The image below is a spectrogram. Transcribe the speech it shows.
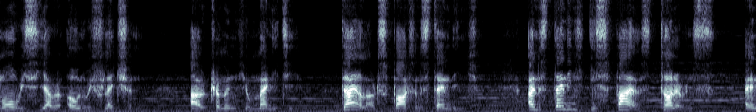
more we see our own reflection, our common humanity. Dialogue sparks understanding. Understanding inspires tolerance, and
